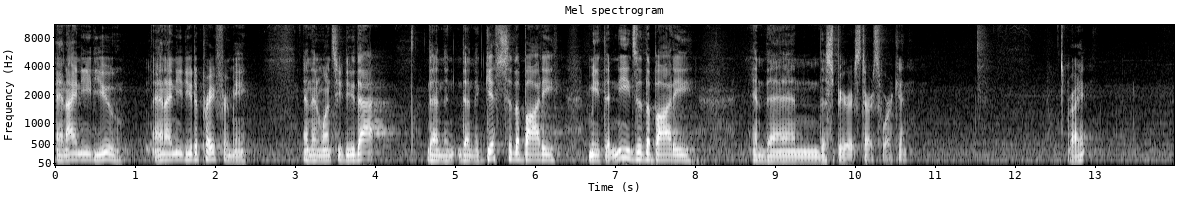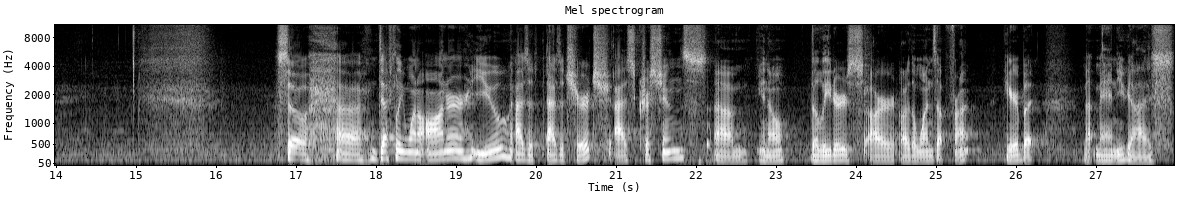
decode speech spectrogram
and I need you and I need you to pray for me. And then once you do that, then the, then the gifts of the body meet the needs of the body, and then the Spirit starts working right? So, uh, definitely want to honor you as a, as a church, as Christians. Um, you know, the leaders are, are the ones up front here, but, man, you guys,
